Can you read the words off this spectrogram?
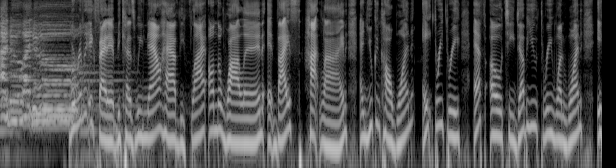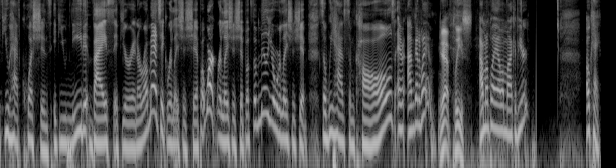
I do, I do. We're really excited because we now have the Fly on the Wallin advice hotline, and you can call 1 833 FOTW 311 if you have questions, if you need advice, if you're in a romantic relationship, a work relationship, a familiar relationship. So we have some calls, and I'm going to play them. Yeah, please. I'm going to play them on my computer. Okay,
